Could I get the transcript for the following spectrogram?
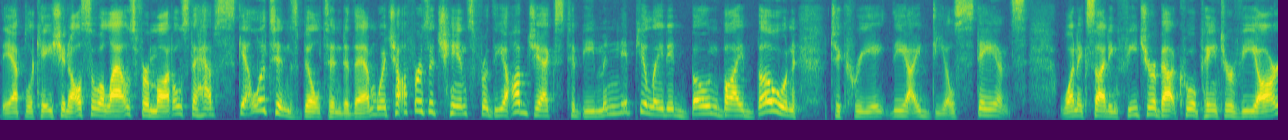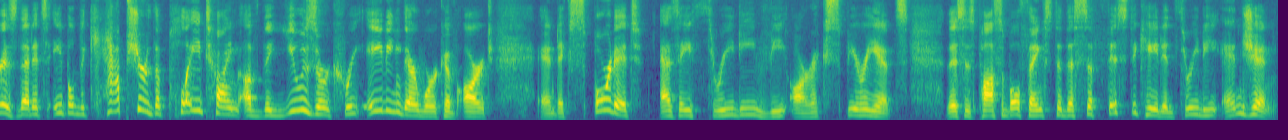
The application also allows for models to have skeletons built into them, which offers a chance for the objects to be manipulated bone by bone to create the ideal stance. One exciting feature about Coolpaintr VR is that it's able to capture the playtime of the user creating their work of art and export it as a 3D VR experience. This is possible thanks to the sophisticated 3D engine.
